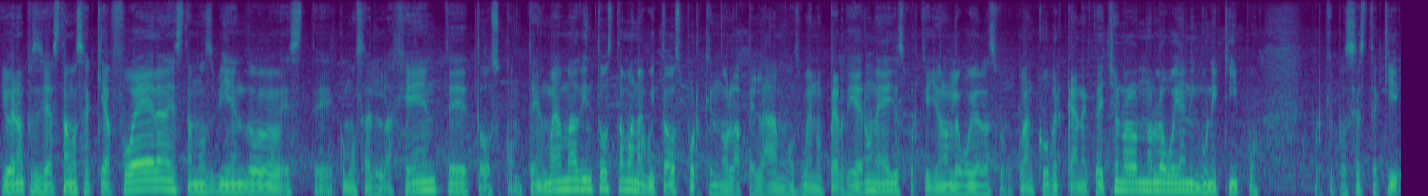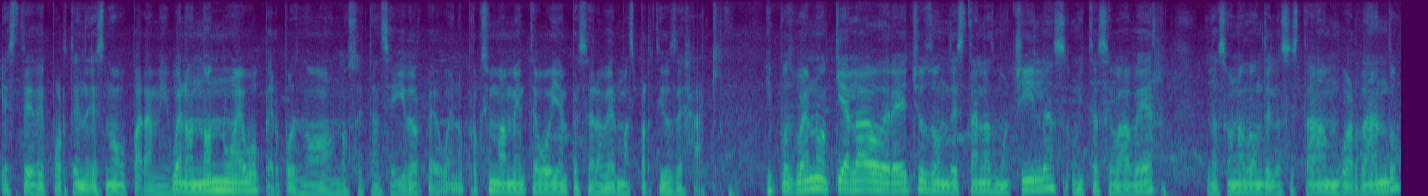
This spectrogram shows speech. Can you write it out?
Y bueno, pues ya estamos aquí afuera, estamos viendo este cómo sale la gente, todos contentos. Bueno, más bien todos estaban aguitados porque no la pelamos. Bueno, perdieron ellos porque yo no le voy a las Vancouver Canucks. De hecho, no, no le voy a ningún equipo. Porque pues este, este deporte es nuevo para mí. Bueno, no nuevo, pero pues no, no soy tan seguidor. Pero bueno, próximamente voy a empezar a ver más partidos de hockey. Y pues bueno, aquí al lado derecho es donde están las mochilas. Ahorita se va a ver la zona donde los estaban guardando.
